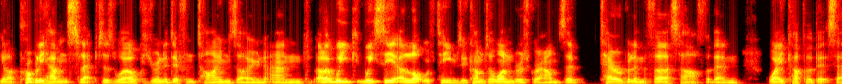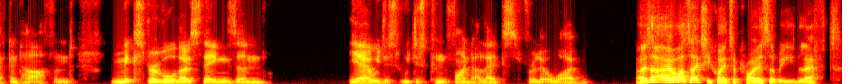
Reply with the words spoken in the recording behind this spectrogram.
You like probably haven't slept as well because you're in a different time zone, and uh, we we see it a lot with teams who come to Wanderers grounds. They're terrible in the first half, but then wake up a bit second half, and mixture of all those things. And yeah, we just we just couldn't find our legs for a little while. I was I was actually quite surprised that we left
